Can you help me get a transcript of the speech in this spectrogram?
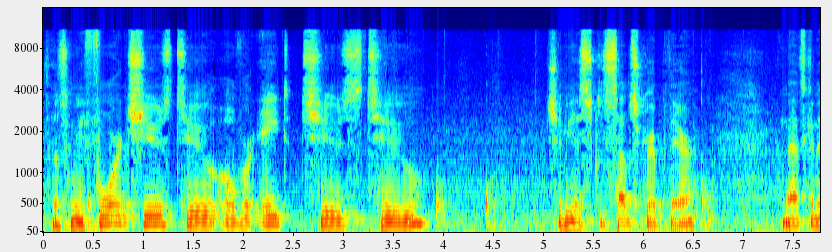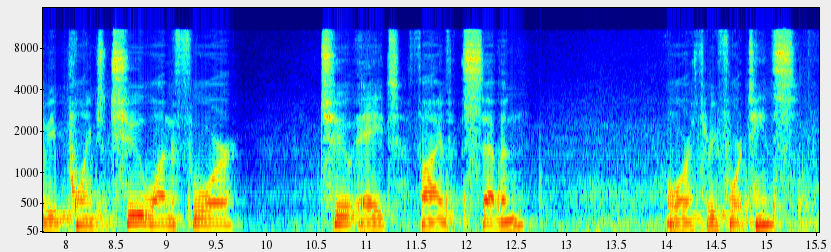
So it's going to be 4 choose 2 over 8 choose 2. Should be a subscript there. And that's going to be 0.2142857 or 3 fourteenths.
